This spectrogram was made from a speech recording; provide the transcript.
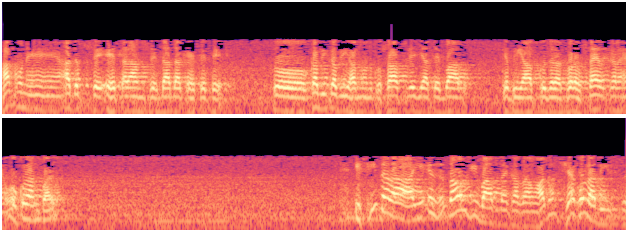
ہم انہیں ادب سے، احترام سے، دادا کہتے تھے۔ تو کبھی کبھی ہم ان کو ساتھ لے جاتے باہر کہ بھی آپ کو ذرا تھوڑا سیر کرائیں۔ وہ قرآن پڑھ اسی طرح یہ اس دور کی بات میں کر رہا ہوں، حضرت شیخ الحدیث،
